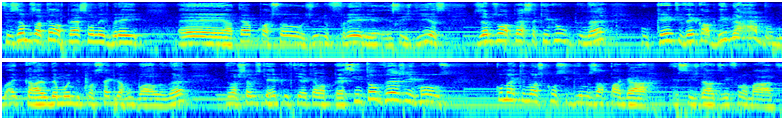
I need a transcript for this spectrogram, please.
Fizemos até uma peça, eu lembrei, é, até o pastor Júnior Freire, esses dias, fizemos uma peça aqui que né, o crente vem com a Bíblia, ah, aí cai, o demônio não consegue derrubá-lo, né? Nós temos que repetir aquela peça. Então veja, irmãos, como é que nós conseguimos apagar esses dados inflamados?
